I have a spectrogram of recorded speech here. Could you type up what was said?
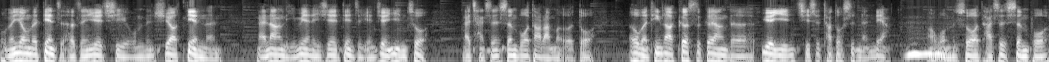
我们用了电子合成乐器，我们需要电能来让里面的一些电子元件运作，来产生声波到他们耳朵。而我们听到各式各样的乐音，其实它都是能量。嗯啊，我们说它是声波，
